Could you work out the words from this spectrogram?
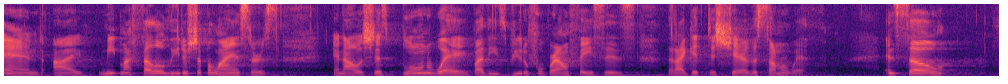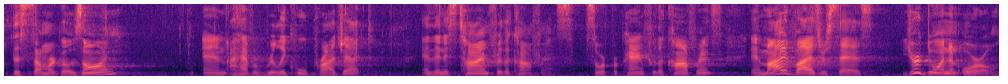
and I meet my fellow Leadership Alliancers, and I was just blown away by these beautiful brown faces that I get to share the summer with. And so the summer goes on, and I have a really cool project and then it's time for the conference. So we're preparing for the conference, and my advisor says, You're doing an oral.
